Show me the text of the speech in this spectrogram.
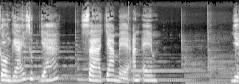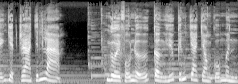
con gái xuất giá, xa cha mẹ anh em. Diễn dịch ra chính là người phụ nữ cần hiếu kính cha chồng của mình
